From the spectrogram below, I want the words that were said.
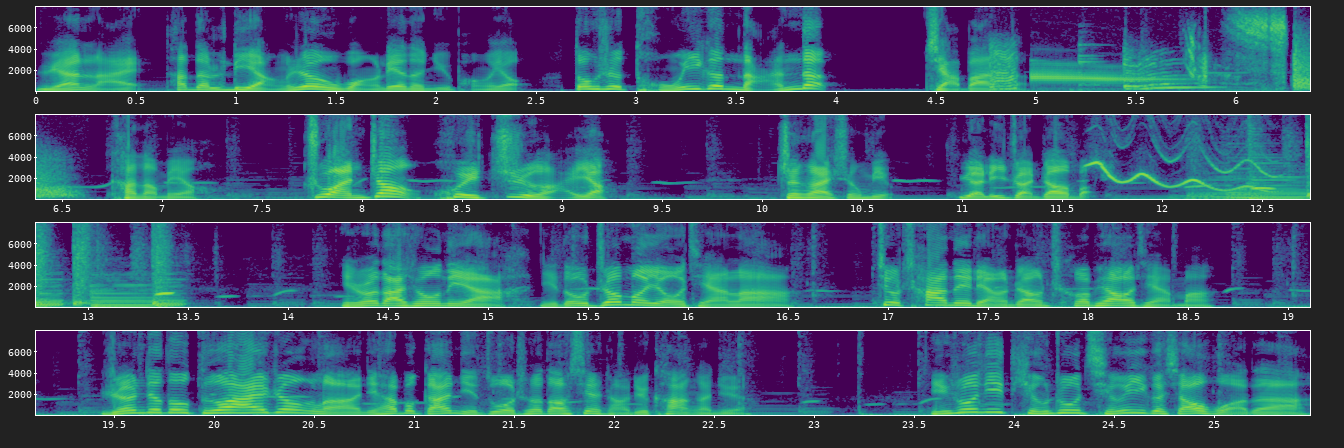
原来他的两任网恋的女朋友都是同一个男的假扮的。看到没有，转账会致癌呀！珍爱生命，远离转账吧。你说大兄弟啊，你都这么有钱了，就差那两张车票钱吗？人家都得癌症了，你还不赶紧坐车到现场去看看去？你说你挺重情义个小伙子，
